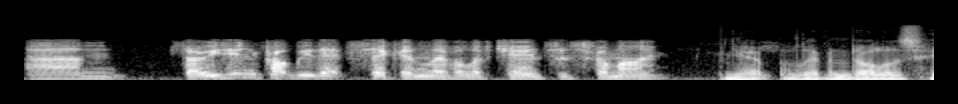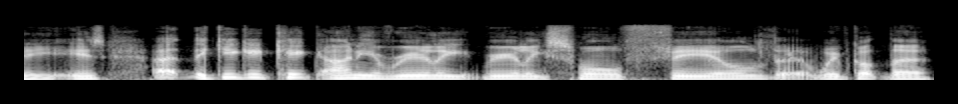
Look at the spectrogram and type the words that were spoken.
Um, so he's in probably that second level of chances for mine. Yep, eleven dollars he is. Uh, the Giga Kick only a really really small field. Uh, we've got the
